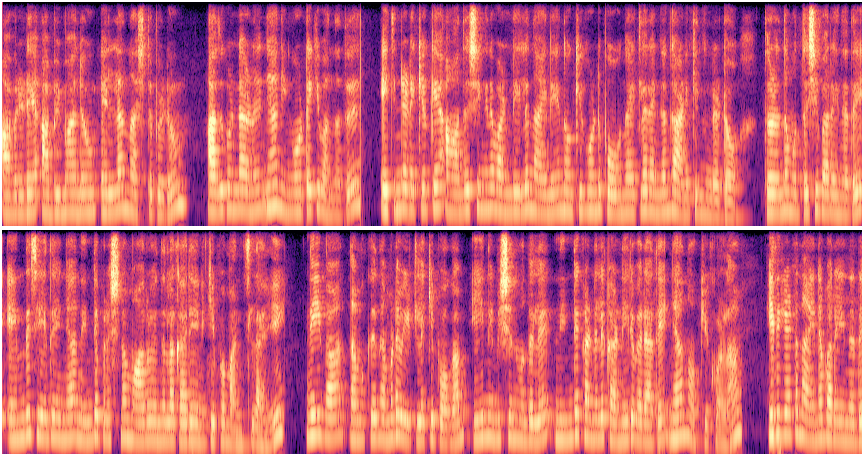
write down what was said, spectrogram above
അവരുടെ അഭിമാനവും എല്ലാം നഷ്ടപ്പെടും. അതുകൊണ്ടാണ് ഞാൻ ഇങ്ങോട്ടേക്ക് വന്നത്. ഇതിന്റെ ഇടയ്ക്കൊക്കെ ആദർശ് ഇങ്ങനെ വണ്ടിയിൽ നയനയെ നോക്കിക്കൊണ്ട് പോകുന്നതായിട്ടുള്ള രംഗം കാണിക്കുന്നുണ്ട് കേട്ടോ. തുടർന്ന് മുത്തശ്ശി പറയുന്നത് എന്ത് ചെയ്തു കഴിഞ്ഞാൽ നിന്റെ പ്രശ്നം മാറും എന്നുള്ള കാര്യം എനിക്കിപ്പോൾ മനസ്സിലായി. നീ വാ നമുക്ക് നമ്മുടെ വീട്ടിലേക്ക് പോകാം. ഈ നിമിഷം മുതൽ നിന്റെ കണ്ണിൽ കണ്ണീര് വരാതെ ഞാൻ നോക്കിക്കോളാം. ഇത് കേട്ട നയന പറയുന്നത്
